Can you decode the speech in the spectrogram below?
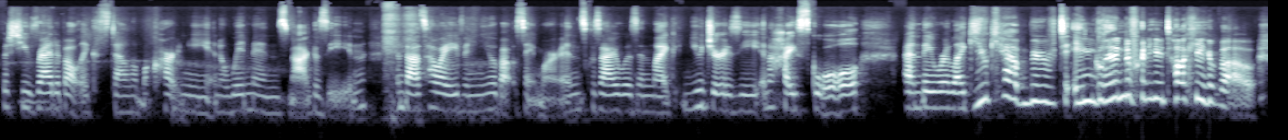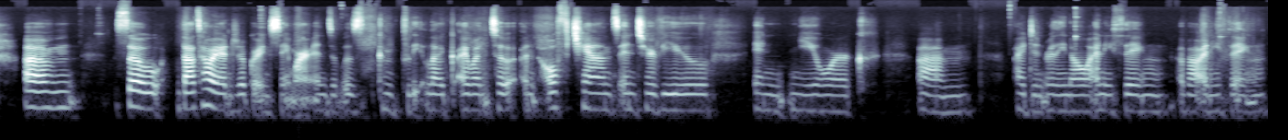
But she read about like Stella McCartney in a women's magazine. And that's how I even knew about St. Martin's, because I was in like New Jersey in a high school, and they were like, You can't move to England. What are you talking about? Um, so that's how I ended up going to St. Martin's. It was complete like I went to an off chance interview in New York. Um, I didn't really know anything about anything,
